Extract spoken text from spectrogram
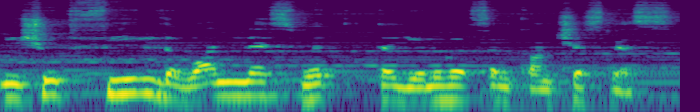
we should feel the oneness with the universal consciousness.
